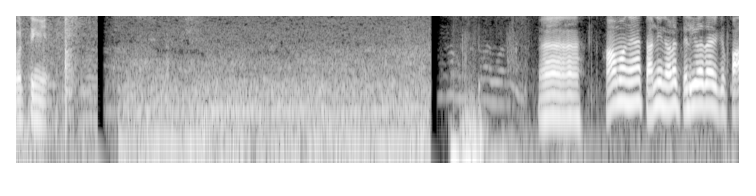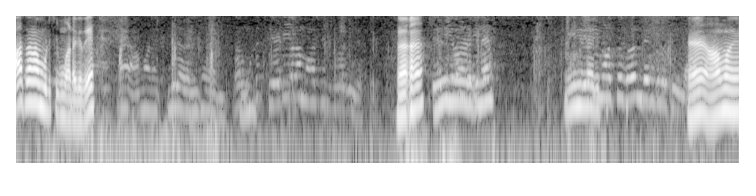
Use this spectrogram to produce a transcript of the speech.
ஒட்டிங்க. ஆ ஆ. ஆமாங்க தண்ணி நல்லா தெளிவாக தான் இருக்குது பாசம் தான் முடிச்சுக்க மாட்டேங்குது. ஆ ஆமாங்க.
